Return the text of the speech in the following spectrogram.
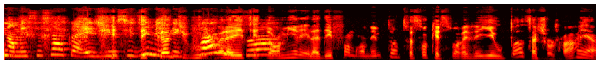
non, mais c'est ça, quoi. Et je me suis dit, C'est mais c'est tu pouvais pas la laisser dormir et la défendre en même temps. De toute façon, qu'elle soit réveillée ou pas, ça changera rien.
